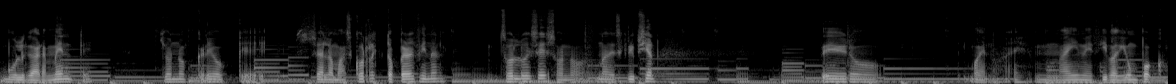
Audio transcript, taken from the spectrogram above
vulgarmente, yo no creo que sea lo más correcto, pero al final solo es eso, ¿no? Una descripción. Pero bueno, eh, ahí me divagué un poco.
